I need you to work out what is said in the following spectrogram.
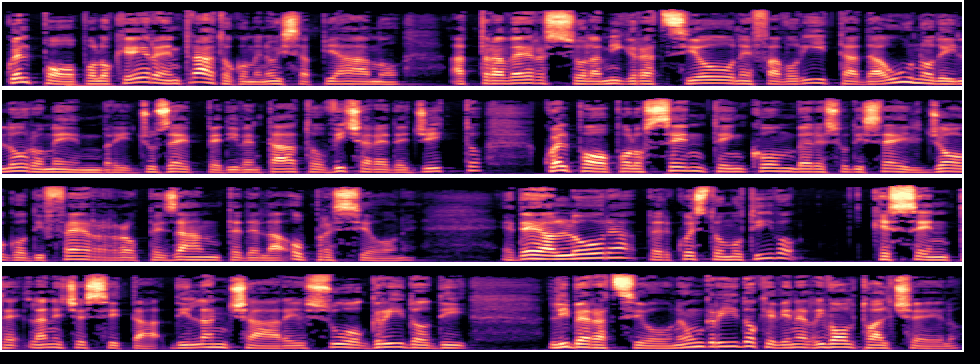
Quel popolo che era entrato, come noi sappiamo, attraverso la migrazione favorita da uno dei loro membri, Giuseppe, diventato viceré d'Egitto, quel popolo sente incombere su di sé il gioco di ferro pesante della oppressione ed è allora per questo motivo che sente la necessità di lanciare il suo grido di liberazione, un grido che viene rivolto al cielo.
